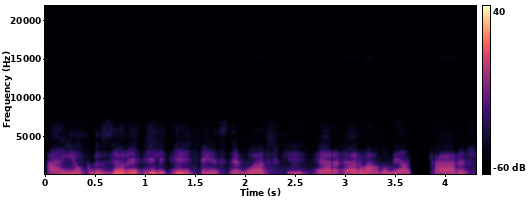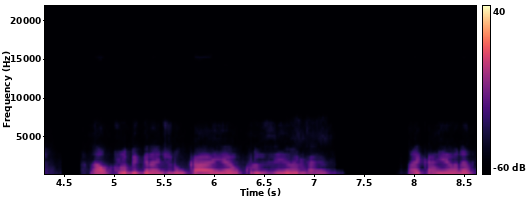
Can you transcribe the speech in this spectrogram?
Aí o Cruzeiro, ele, ele tem esse negócio que era, era o argumento dos caras. Não, o clube grande não cai, é o Cruzeiro. Caiu. Aí caiu, né?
